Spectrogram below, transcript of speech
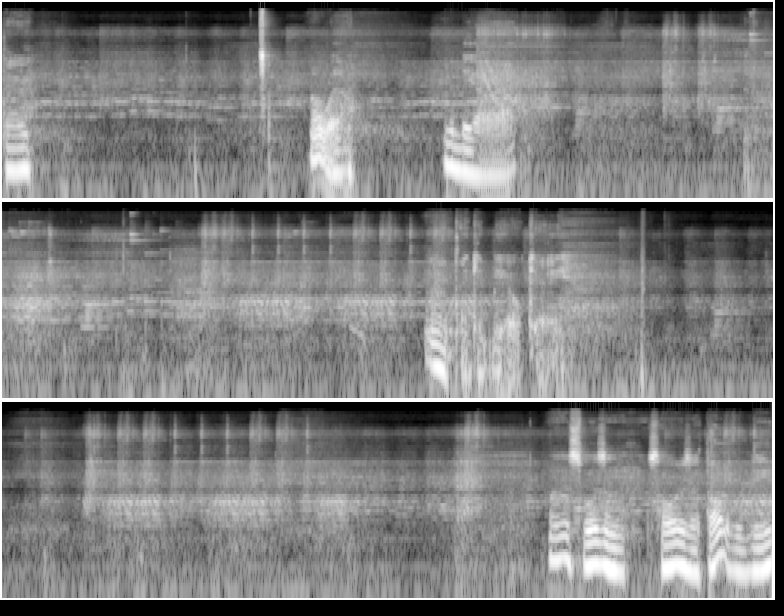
there. Oh well. It'll be alright. I think it'd be okay. Well, this wasn't as hard as I thought it would be.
